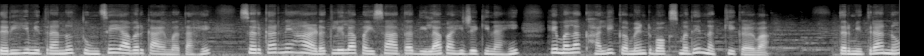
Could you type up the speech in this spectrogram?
तरीही मित्रांनो तुमचे यावर काय मत आहे? सरकारने हा अडकलेला पैसा आता दिला पाहिजे की नाही हे मला खाली कमेंट बॉक्समध्ये नक्की कळवा. तर मित्रांनो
